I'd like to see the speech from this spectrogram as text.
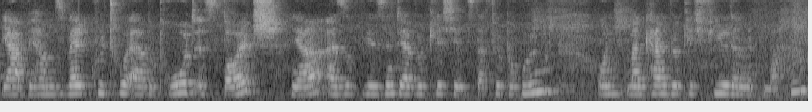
ja, wir haben das Weltkulturerbe Brot ist deutsch, ja, also wir sind ja wirklich jetzt dafür berühmt und man kann wirklich viel damit machen.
